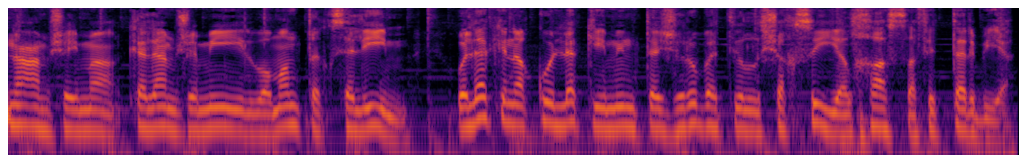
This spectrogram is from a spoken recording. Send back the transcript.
نعم شيماء كلام جميل ومنطق سليم. ولكن أقول لك من تجربتي الشخصية الخاصة في التربية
